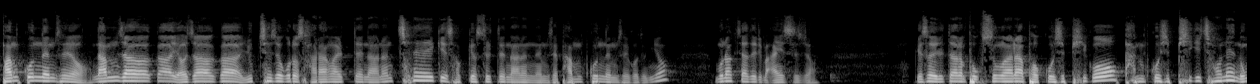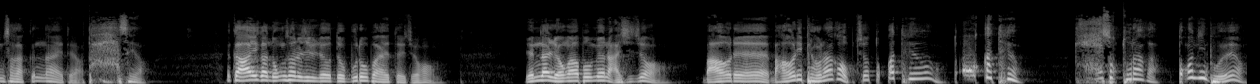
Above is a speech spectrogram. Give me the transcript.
밤꽃 냄새요. 남자가 여자가 육체적으로 사랑할 때 나는 체액이 섞였을 때 나는 냄새, 밤꽃 냄새거든요. 문학자들이 많이 쓰죠. 그래서 일단은 복숭아나 벚꽃이 피고 밤꽃이 피기 전에 농사가 끝나야 돼요. 다 하세요. 그러니까 아이가 농사를 지려도 물어봐야 되죠. 옛날 영화 보면 아시죠? 마을에 마을이 변화가 없죠. 똑같아요. 똑같아요. 계속 돌아가. 뻔히 보여요.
